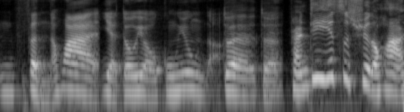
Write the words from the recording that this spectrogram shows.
嗯，粉的话也都有公用的。对对，反正第一次去的话，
